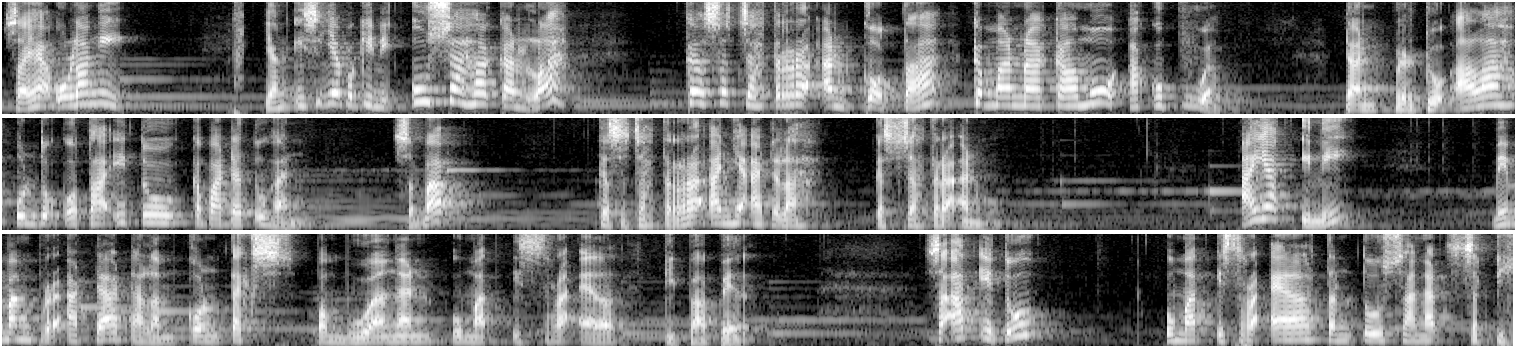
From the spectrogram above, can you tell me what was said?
saya ulangi, yang isinya begini, usahakanlah kesejahteraan kota ke mana kamu aku buang. Dan berdoalah untuk kota itu kepada Tuhan. Sebab kesejahteraannya adalah kesejahteraanmu. Ayat ini memang berada dalam konteks pembuangan umat Israel di Babel. Saat itu, umat Israel tentu sangat sedih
